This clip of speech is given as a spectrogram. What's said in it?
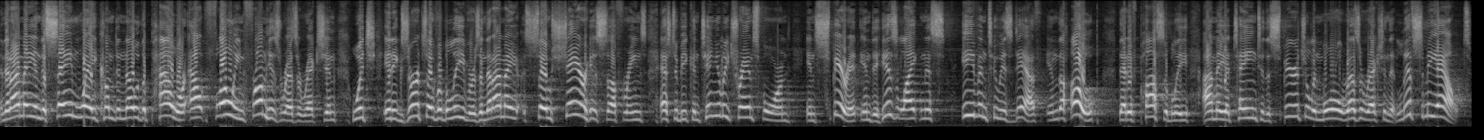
and that I may in the same way come to know the power outflowing from his resurrection, which it exerts over believers, and that I may so share his sufferings as to be continually transformed in spirit into his likeness, even to his death, in the hope that if possibly I may attain to the spiritual and moral resurrection that lifts me out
